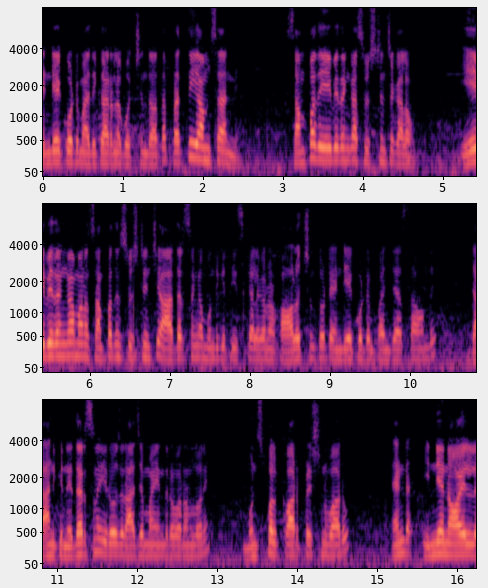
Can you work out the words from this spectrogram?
ఎన్డీఏ కూటమి అధికారంలోకి వచ్చిన తర్వాత ప్రతి అంశాన్ని సంపద ఏ విధంగా సృష్టించగలం ఏ విధంగా మనం సంపదను సృష్టించి ఆదర్శంగా ముందుకు తీసుకెళ్ళగలం ఒక ఆలోచనతో ఎన్డీఏ కూటమి పనిచేస్తూ ఉంది. దానికి నిదర్శనం ఈరోజు రాజమహేంద్రవరంలోని మున్సిపల్ కార్పొరేషన్ వారు అండ్ ఇండియన్ ఆయిల్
